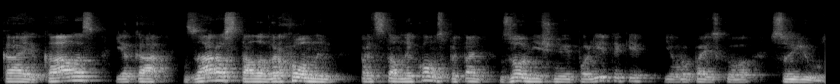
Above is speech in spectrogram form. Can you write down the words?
Каю Калас, яка зараз стала верховним представником з питань зовнішньої політики Європейського Союзу.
